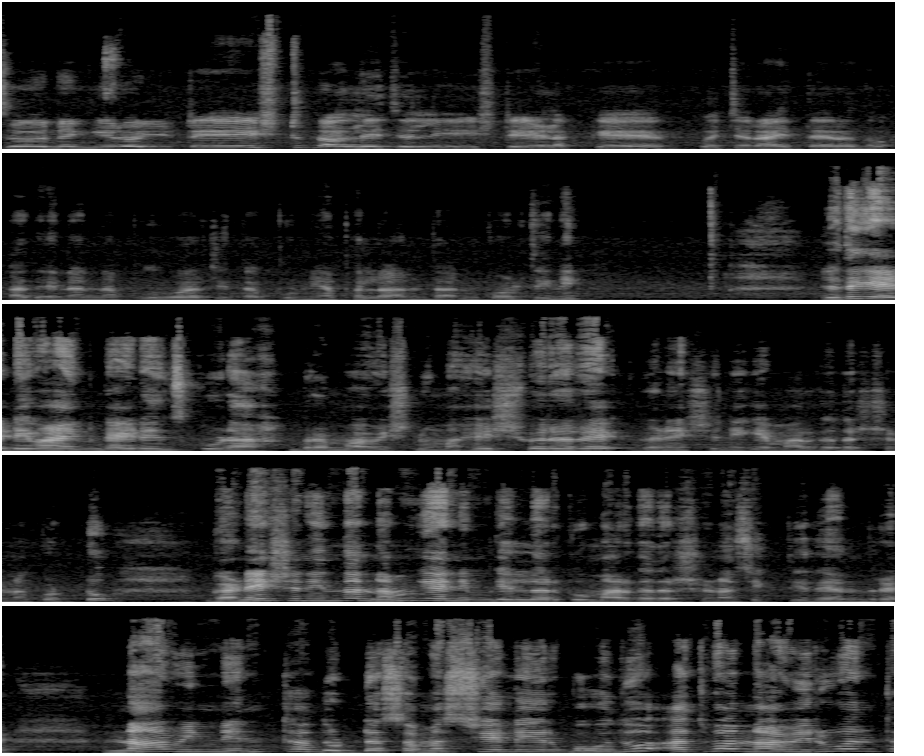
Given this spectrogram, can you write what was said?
ಸೊ ನನಗಿರೋ ಇಷ್ಟೇ ಇಷ್ಟು ನಾಲೆಜಲ್ಲಿ ಇಷ್ಟೇ ಹೇಳೋಕ್ಕೆ ಗೋಚರ ಆಯ್ತಾ ಇರೋದು. ಅದೇ ನನ್ನ ಪೂರ್ವಾರ್ಜಿತ ಪುಣ್ಯಫಲ ಅಂತ ಅಂದ್ಕೊಳ್ತೀನಿ ಜೊತೆಗೆ ಡಿವೈನ್ ಗೈಡೆನ್ಸ್ ಕೂಡ ಬ್ರಹ್ಮ, ವಿಷ್ಣು, ಮಹೇಶ್ವರರೇ ಗಣೇಶನಿಗೆ ಮಾರ್ಗದರ್ಶನ ಕೊಟ್ಟು, ಗಣೇಶನಿಂದ ನಮಗೆ ನಿಮಗೆಲ್ಲರಿಗೂ ಮಾರ್ಗದರ್ಶನ ಸಿಗ್ತಿದೆ ಅಂದರೆ ನಾವಿನ್ನೆಂಥ ದೊಡ್ಡ ಸಮಸ್ಯೆಯಲ್ಲಿ ಇರಬಹುದು ಅಥವಾ ನಾವಿರುವಂಥ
